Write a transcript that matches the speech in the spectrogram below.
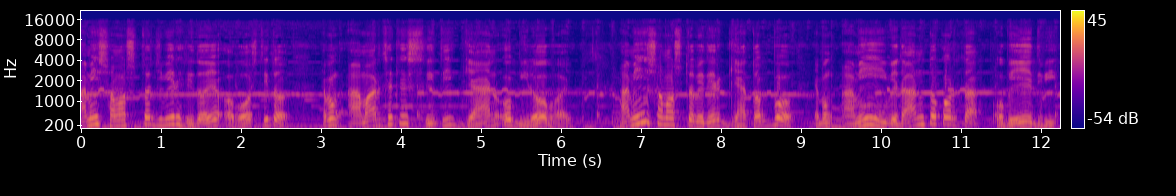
আমি সমস্ত জীবের হৃদয়ে অবস্থিত এবং আমার থেকে স্মৃতি, জ্ঞান ও বিলোপ হয়। আমি সমস্ত বেদের জ্ঞাতব্য এবং আমি বেদান্ত কর্তা ও বেদবিদ।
